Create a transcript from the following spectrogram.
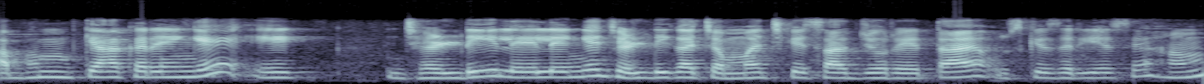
अब हम क्या करेंगे, एक झल्डी ले लेंगे। झल्डी का चम्मच के साथ जो रहता है, उसके ज़रिए से हम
